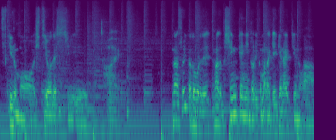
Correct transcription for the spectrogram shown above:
スキルも必要ですし、はい。だそういったところで、まず真剣に取り組まなきゃいけないっていうのが、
